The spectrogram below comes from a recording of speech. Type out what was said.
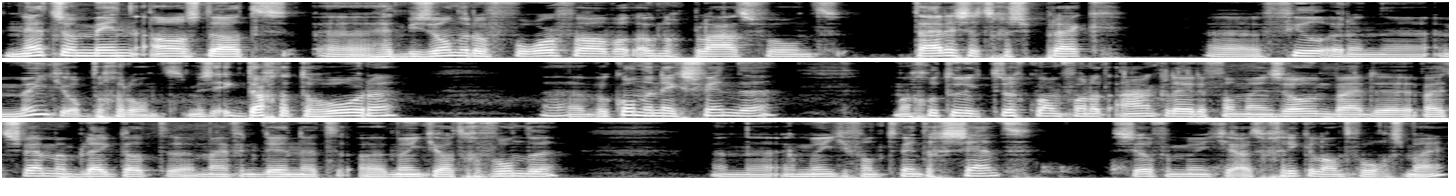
Net zo min als dat uh, het bijzondere voorval wat ook nog plaatsvond. Tijdens het gesprek uh, viel er een, uh, een, muntje op de grond. Dus ik dacht dat te horen. we konden niks vinden. Maar goed, toen ik terugkwam van het aankleden van mijn zoon bij, de, bij het zwemmen, bleek dat mijn vriendin het muntje had gevonden. Een, een muntje van 20 cent. Zilvermuntje uit Griekenland volgens mij.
